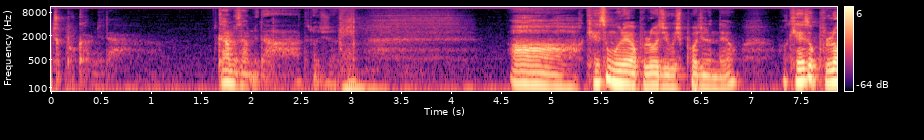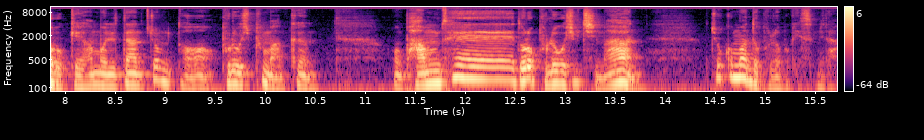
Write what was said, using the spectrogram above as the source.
축복합니다. 감사합니다. 들어주셔서 아 계속 노래가 불러지고 싶어지는데요. 계속 불러볼게요. 한번 일단 좀 더 부르고 싶은 만큼 어, 밤새도록 부르고 싶지만 조금만 더 불러보겠습니다.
